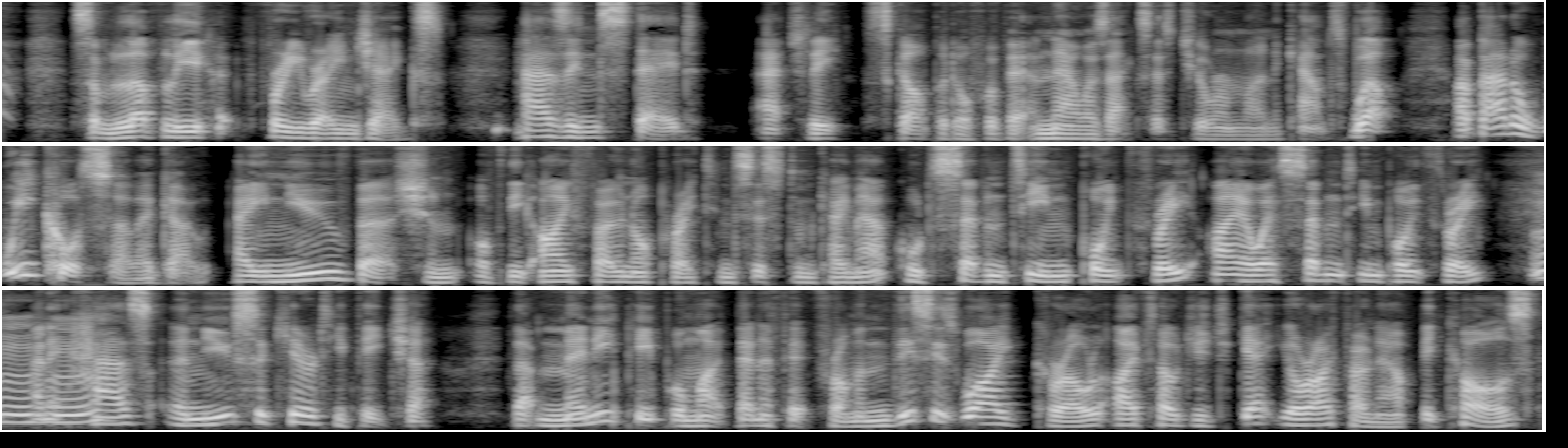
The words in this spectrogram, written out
some lovely free range eggs has instead actually scarpered off with it and now has access to your online accounts. Well, about a week or so ago, a new version of the iPhone operating system came out called 17.3, iOS 17.3, and it mm-hmm. has a new security feature that many people might benefit from. And this is why, Carole, I've told you to get your iPhone out because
